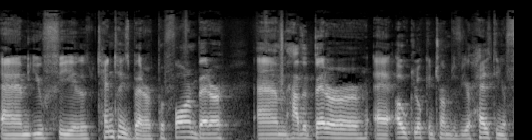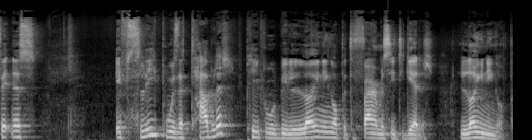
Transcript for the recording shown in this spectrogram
um, you feel 10 times better, perform better, um, have a better uh, outlook in terms of your health and your fitness. If sleep was a tablet, people would be lining up at the pharmacy to get it, lining up,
